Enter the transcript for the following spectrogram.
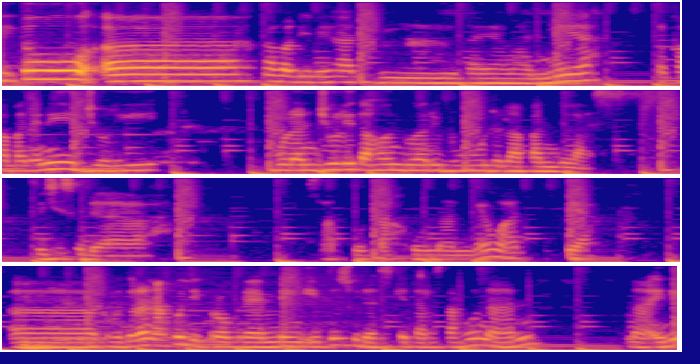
itu eh kalau dilihat di tayangannya ya, rekaman ini Juli bulan Juli tahun 2018. Jadi sudah satu tahunan lewat ya. Eh, Hmm. kebetulan aku di programming itu sudah sekitar setahunan. Nah ini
